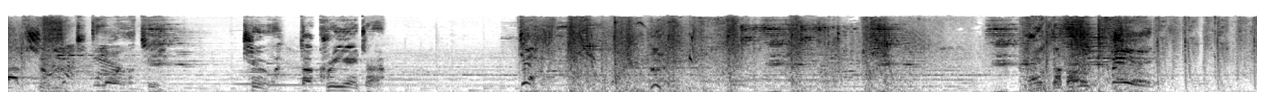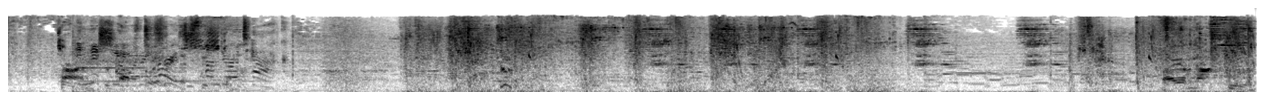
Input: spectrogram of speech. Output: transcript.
Absolute loyalty to the Creator. Breakable beam! Time to upgrade the system. attack. I am not human,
